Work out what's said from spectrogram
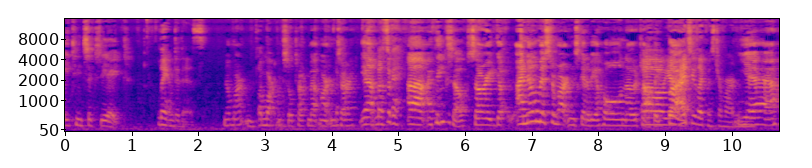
1868. Lambden is. No, Martin. Oh, Martin. I'm still talking about Martin. Okay. Sorry. Yeah, that's okay. Uh, I think so. Sorry. I know Mr. Martin's going to be a whole another topic. Oh yeah, I do like Mr. Martin. Yeah,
